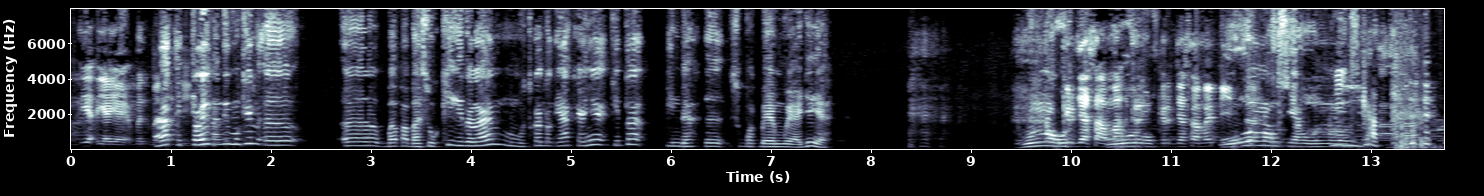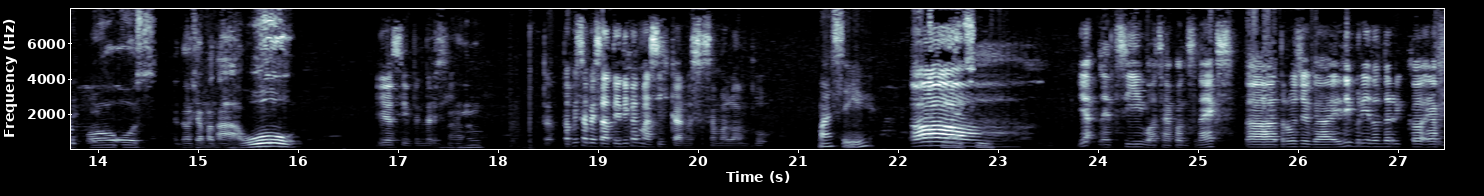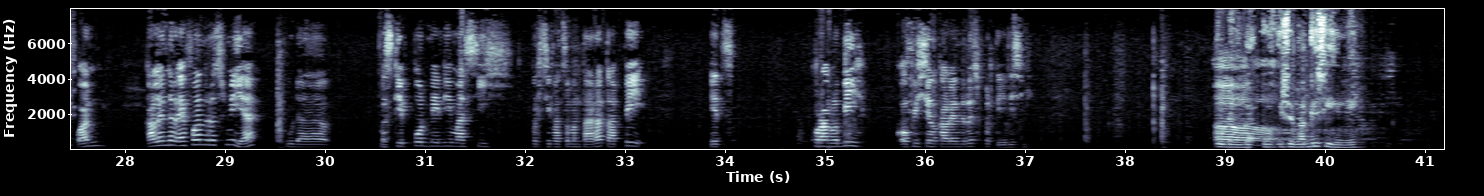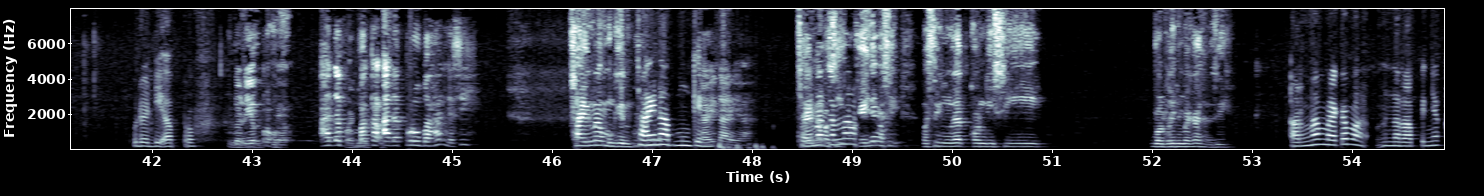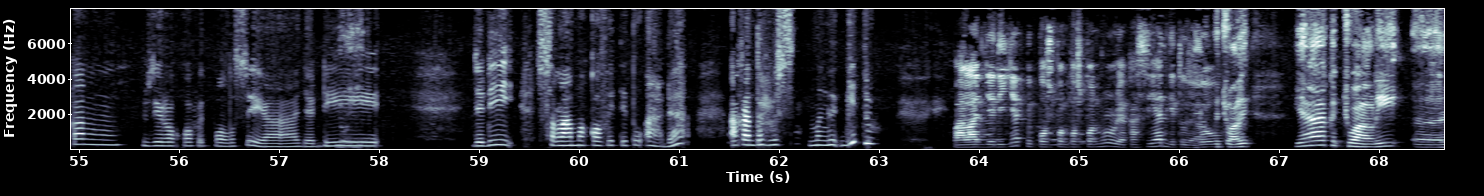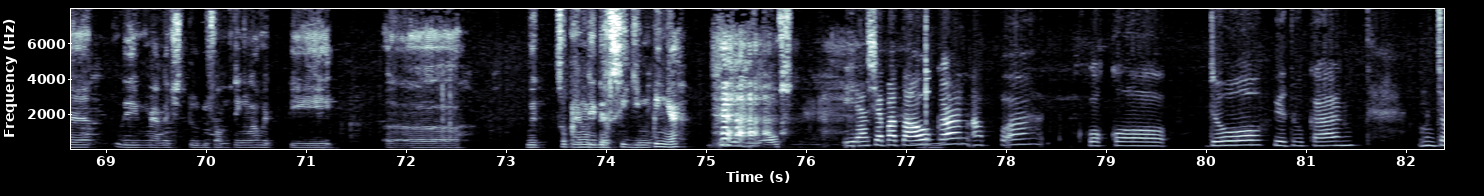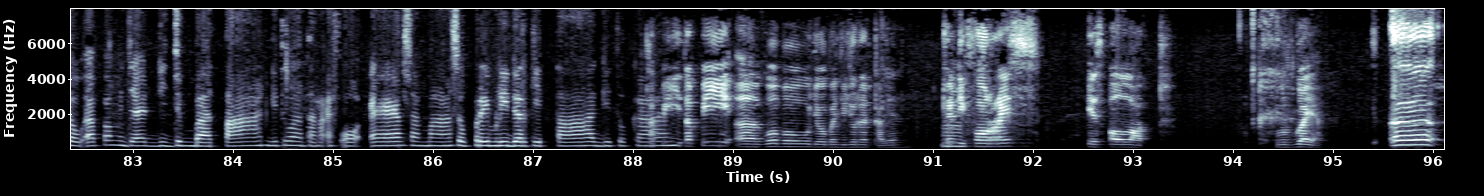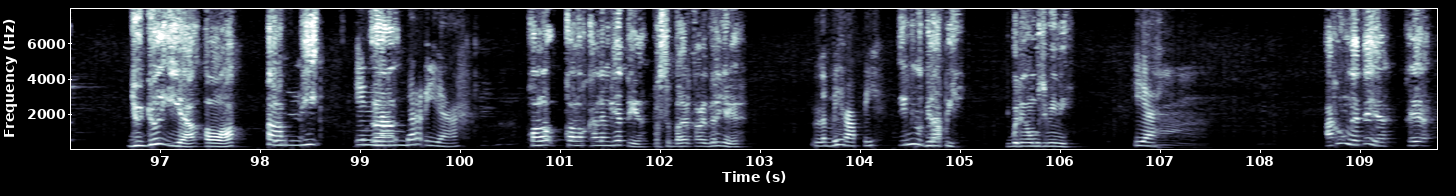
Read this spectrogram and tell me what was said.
iya, iya, iya, Nah, benar sih. kecuali nanti mungkin eh, eh, Bapak Basuki gitu kan memutuskan untuk ya kayaknya kita pindah ke support BMW aja ya. Knows? Kerjasama, Who pindah. knows ya, knows. Minggat. Knows. Kita siapa tahu. Iya sih, bener sih. Hmm. Tapi sampai saat ini kan masih kan masih sama Lambo. Masih. Oh, ya, let's see what happens next. Eh, terus juga ini berita dari ke F1. Kalender F1 resmi ya. Udah meskipun ini masih bersifat sementara tapi it's kurang lebih official kalendernya seperti ini sih. Udah nggak official lagi sih ini. Udah di approve. udah di approve ya. Ada Udah bakal ada perubahan gak sih? China mungkin. China mungkin. China ya. China China masih karena- kayaknya masih masih ngeliat kondisi bordernya mereka sih. Karena mereka menerapinnya kan zero covid policy ya. Jadi jadi selama covid itu ada akan terus menge- gitu. Malah jadinya pospon-pospon dulu ya kasihan gitu Ya, kecuali ya kecuali eh they manage to do something lah with the eh with supreme leader Xi Jinping ya. Iya. Siapa tahu kan apa Koko Jo gitu kan mencoba apa menjadi jembatan gitu antara FOM sama Supreme Leader kita gitu kan. Tapi tapi gue mau jawaban jujur dari kalian. Hmm. 24 race is a lot. Menurut gue ya. eh jujur iya a lot, tapi In Eh, number iya, kalau kalau kalian lihat ya persebaran kalendernya ya, lebih rapi. ini lebih rapi dibanding musim ini. Iya, Hmm. Aku ngeliatnya ya kayak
